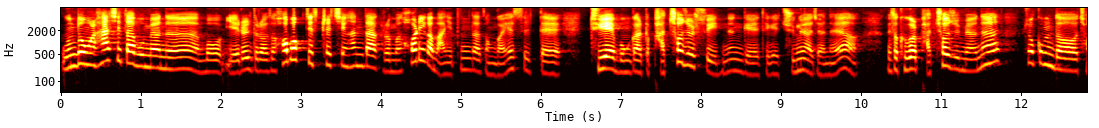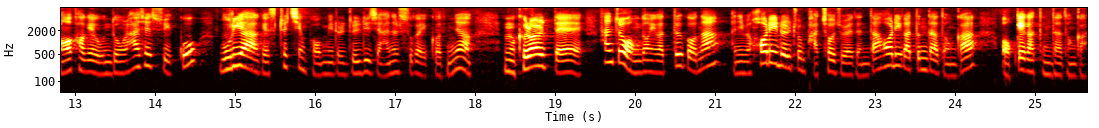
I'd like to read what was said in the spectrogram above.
운동을 하시다 보면은 뭐 예를 들어서 허벅지 스트레칭 한다 그러면 허리가 많이 뜬다던가 했을 때 뒤에 뭔가 이렇게 받쳐줄 수 있는 게 되게 중요하잖아요. 그래서 그걸 받쳐주면은 조금 더 정확하게 운동을 하실 수 있고 무리하게 스트레칭 범위를 늘리지 않을 수가 있거든요. 음, 그럴 때 한쪽 엉덩이가 뜨거나 아니면 허리를 좀 받쳐줘야 된다. 허리가 뜬다던가 어깨가 뜬다던가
